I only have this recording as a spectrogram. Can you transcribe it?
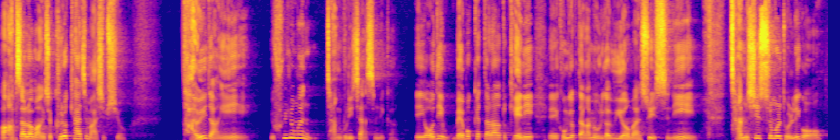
아, 압살롬 왕이시여 그렇게 하지 마십시오. 다윗 왕이 훌륭한 장군이지 않습니까? 이 어디 매복했다라도 괜히 공격당하면 우리가 위험할 수 있으니 잠시 숨을 돌리고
